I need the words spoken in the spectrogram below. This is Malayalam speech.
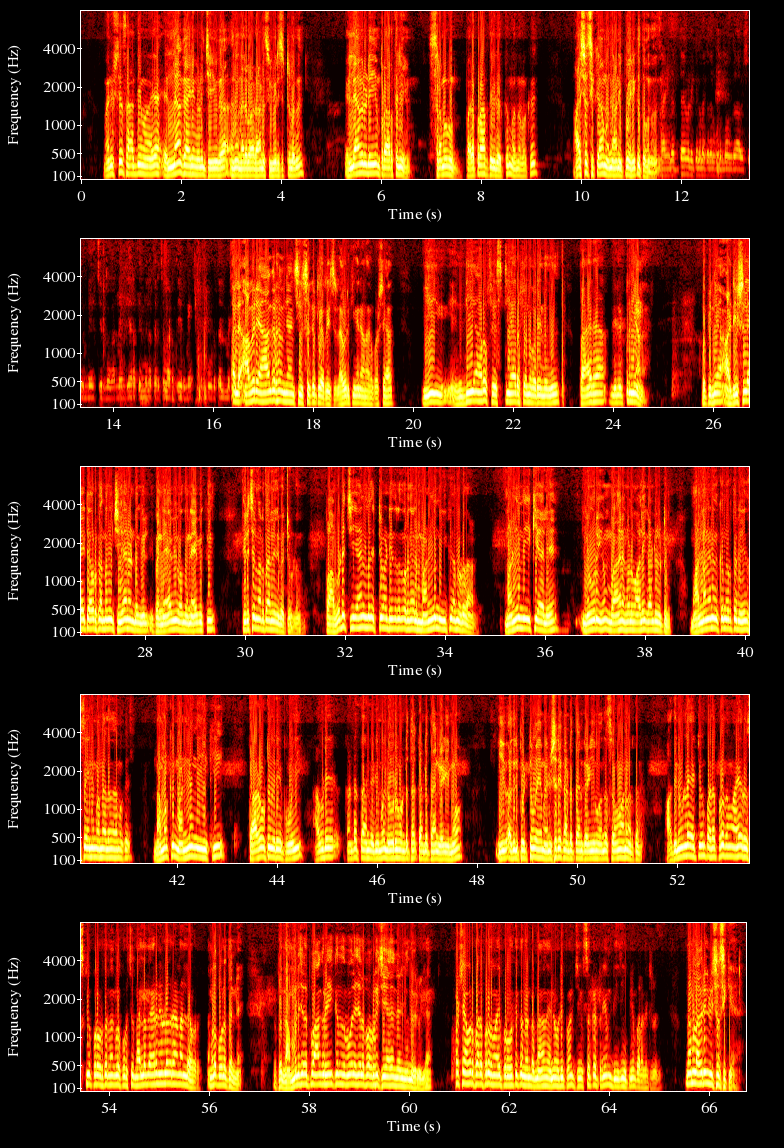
മനുഷ്യ സാധ്യമായ എല്ലാ കാര്യങ്ങളും ചെയ്യുക എന്ന നിലപാടാണ് സ്വീകരിച്ചിട്ടുള്ളത്. എല്ലാവരുടെയും പ്രാർത്ഥനയും ശ്രമവും ഫലപ്രാപ്തിയിലെത്തും എന്ന് നമുക്ക് ആശ്വസിക്കാം എന്നാണ് ഇപ്പോൾ എനിക്ക് തോന്നുന്നത്. ഡി അല്ല അവരെ ആഗ്രഹം ഞാൻ ചീഫ് സെക്രട്ടറി അറിയിച്ചിട്ടുണ്ട് അവർക്ക് ഇങ്ങനെയാണ്. പക്ഷെ ഈ N D R F S T R F എന്ന് പറയുന്നത് പാരാ മിലിറ്ററിയാണ് അപ്പോൾ പിന്നെ അഡീഷണൽ ആയിട്ട് അവർക്ക് എന്തെങ്കിലും ചെയ്യാനുണ്ടെങ്കിൽ ഇപ്പം നേവി വന്നു. നേവിക്ക് തിരിച്ചൽ നടത്താനേ പറ്റുള്ളൂ. അപ്പോൾ അവിടെ ചെയ്യാനുള്ളത് ഏറ്റവും അടിയന്തരം പറഞ്ഞാൽ മണ്ണ് നീക്കുക എന്നുള്ളതാണ്. മണ്ണ് നീക്കിയാൽ ലോറിയും വാഹനങ്ങളും ആളെയും കണ്ടു കിട്ടും. മണ്ണങ്ങനെ നിൽക്കുന്നിടത്തൊരു ഏത് സൈന്യം വന്നാലും നമുക്ക് നമുക്ക് മണ്ണ് നീക്കി താഴോട്ട് വരെ പോയി അവിടെ കണ്ടെത്താൻ കഴിയുമോ? ലോറി കൊണ്ട് കണ്ടെത്താൻ കഴിയുമോ? ഈ അതിൽ പെട്ടുപോയ മനുഷ്യരെ കണ്ടെത്താൻ കഴിയുമോ എന്ന ശ്രമമാണ് നടത്തുന്നത്. അതിനുള്ള ഏറ്റവും ഫലപ്രദമായ റെസ്ക്യൂ പ്രവർത്തനങ്ങളെക്കുറിച്ച് നല്ല ധാരണയുള്ളവരാണല്ലോ അവർ. നമ്മളെ പോലെ തന്നെ. അപ്പം നമ്മൾ ചിലപ്പോൾ ആഗ്രഹിക്കുന്നത് പോലെ ചിലപ്പോൾ അവർക്ക് ചെയ്യാൻ കഴിഞ്ഞൊന്നും വരില്ല പക്ഷേ അവർ ഫലപ്രദമായി പ്രവർത്തിക്കുന്നുണ്ടെന്നാണ് എന്നോടിപ്പം ചീഫ് സെക്രട്ടറിയും ഡി ജി പിയും പറഞ്ഞിട്ടുള്ളത്. നമ്മൾ അവരിൽ വിശ്വസിക്കുക.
